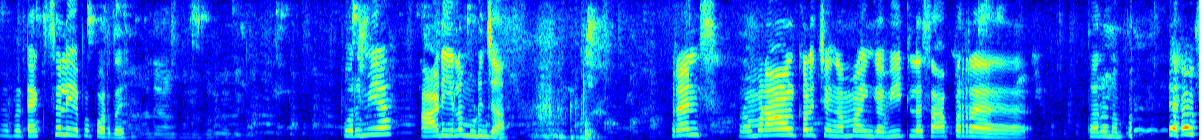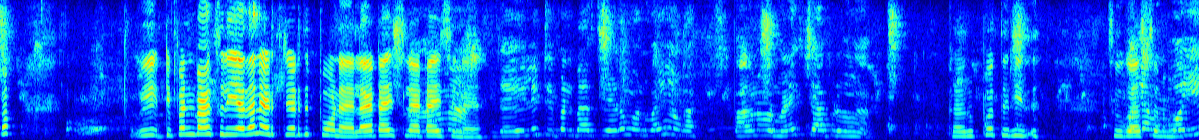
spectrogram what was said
அப்புறம் டெக்ஸ்டலி எப்போ போகிறது பொறுமையா? ஆடியெல்லாம் முடிஞ்சா? ஃப்ரெண்ட்ஸ் ரொம்ப நாள் கழிச்சு எங்கள் அம்மா இங்கே வீட்டில் சாப்பிட்ற தருணம். வீ டிஃபன் பாக்ஸ்லேயே தானே எடுத்துகிட்டு எடுத்துகிட்டு போனேன். லேட் ஆயிடுச்சு லேட் ஆயிடுச்சுன்னு. டெய்லி டிஃபன் பாக்ஸ்லேயே தான் கொண்டு போய் அங்கே பதினோரு மணிக்கு சாப்பிடுவேங்க. கருப்பாக தெரியுது. சுகாசனம் போய்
